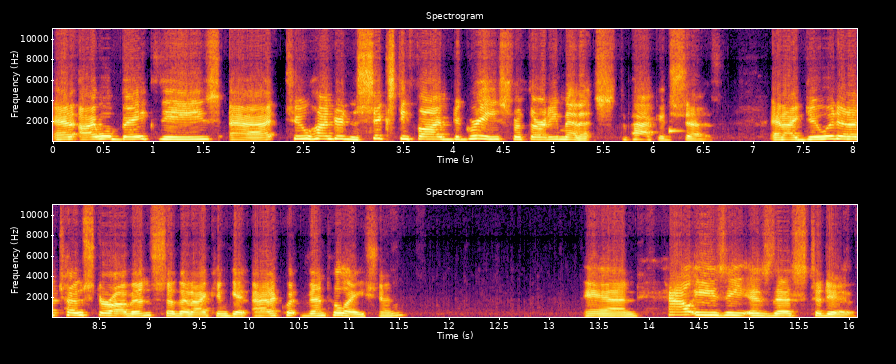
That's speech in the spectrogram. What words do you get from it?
And I will bake these at 265 degrees for 30 minutes, the package says. And I do it in a toaster oven so that I can get adequate ventilation. And how easy is this to do?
